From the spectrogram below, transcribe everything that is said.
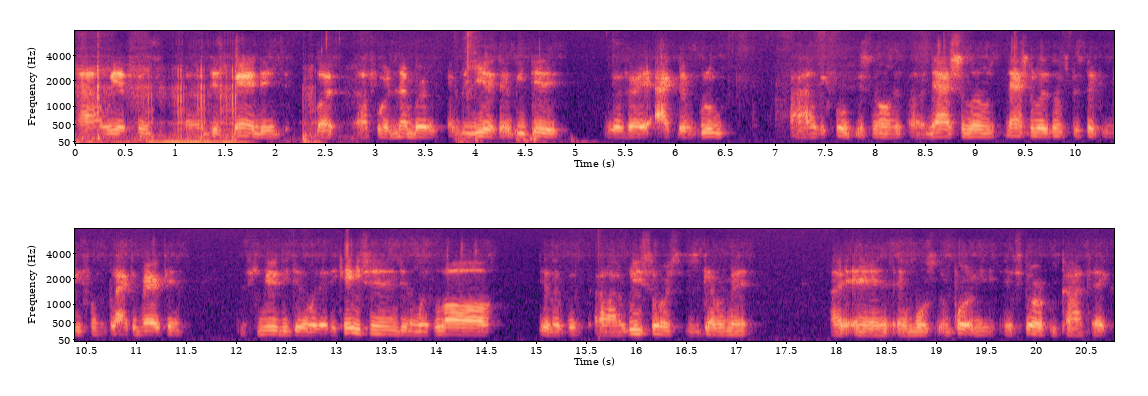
Uh, we have since uh, disbanded, but uh, for a number of the years that we did it, we were a very active group. Uh, we focused on uh, nationalism, nationalism, specifically for the Black American community, dealing with education, dealing with law, dealing with resources, government, and, and, most importantly, historical context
